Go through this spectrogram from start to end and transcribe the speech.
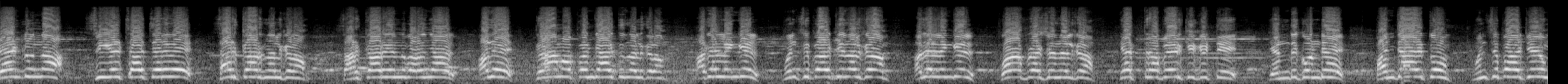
വേണ്ടുന്ന ചികിത്സാ ചെലവ് സർക്കാർ നൽകണം. സർക്കാർ എന്ന് പറഞ്ഞാൽ അത് ഗ്രാമപഞ്ചായത്ത് നൽകണം. അതല്ലെങ്കിൽ മുനിസിപ്പാലിറ്റി നൽകണം. അതല്ലെങ്കിൽ കോർപ്പറേഷൻ നൽകണം. എത്ര പേർക്ക് കിട്ടി? എന്തുകൊണ്ട് പഞ്ചായത്തും മുനിസിപ്പാലിറ്റിയും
